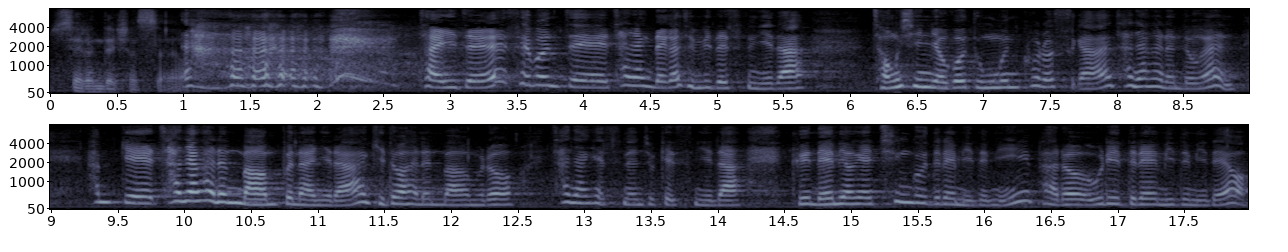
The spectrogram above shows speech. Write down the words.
세련되셨어요. 자 이제 세 번째 찬양대가 준비됐습니다. 정신여고 동문 코러스가 찬양하는 동안 함께 찬양하는 마음뿐 아니라 기도하는 마음으로 찬양했으면 좋겠습니다. 그 네 명의 친구들의 믿음이 바로 우리들의 믿음이 되어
